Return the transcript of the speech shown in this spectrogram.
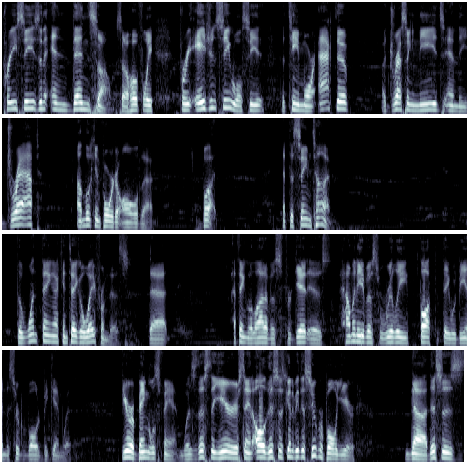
preseason and then some. So hopefully, free agency, we'll see the team more active, addressing needs in the draft. I'm looking forward to all of that. But at the same time, the one thing I can take away from this that I think a lot of us forget is how many of us really thought that they would be in the Super Bowl to begin with. If you're a Bengals fan, was this the year you're saying, "Oh, this is going to be the Super Bowl year"? No, this is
